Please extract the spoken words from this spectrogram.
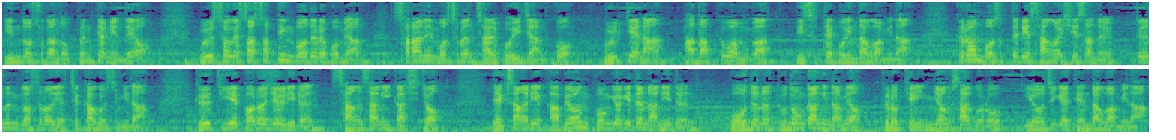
빈도수가 높은 편인데요. 물속에서 서핑보드를 보면 사람의 모습은 잘 보이지 않고 물 개나 바다 표범과 비슷해 보인다고 합니다. 그런 모습들이 상어의 시선을 끄는 것으로 예측하고 있습니다. 그 뒤에 벌어질 일은 상상이 가시죠. 백상아리의 가벼운 공격이든 아니든 모두는 두동강이 나며 그렇게 인명사고로 이어지게 된다고 합니다.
